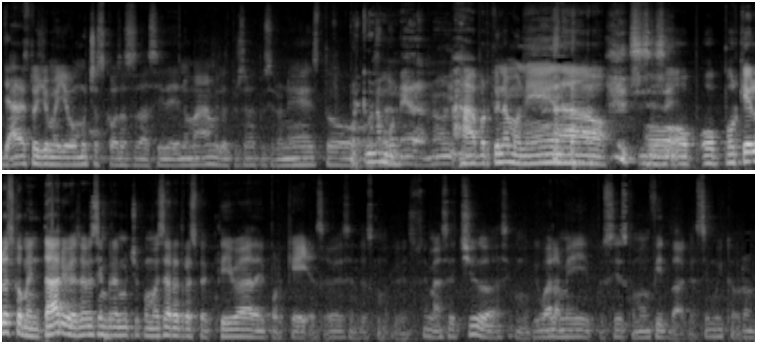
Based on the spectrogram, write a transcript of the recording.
ya después yo me llevo muchas cosas así de, no mames, las personas pusieron esto. Porque una moneda, ¿no? Ajá, porque una moneda, o, Sí, sí, sí. o, o por qué los comentarios, ¿sabes? Siempre hay mucho como esa retrospectiva de por qué, ¿sabes? Entonces, como que se me hace chido, así como que igual a mí, pues sí, es como un feedback, así muy cabrón.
